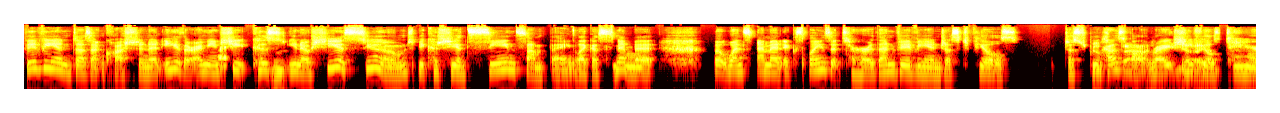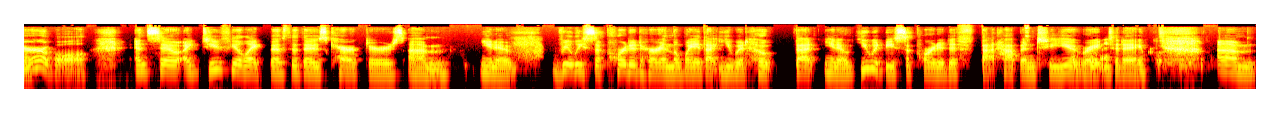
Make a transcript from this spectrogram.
vivian doesn't question it either i mean she because you know she assumed because she had seen something like a snippet but once emmett explains it to her then vivian just feels just Feels crestfallen bad. right she Yeah, yeah. feels Mhm. terrible and so i do feel like both of those characters um you know really supported her in the way that you would hope that you know you would be supported if that happened to you right today um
